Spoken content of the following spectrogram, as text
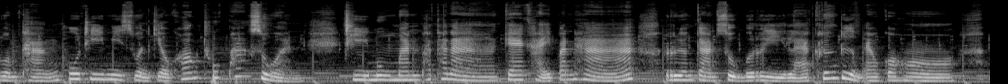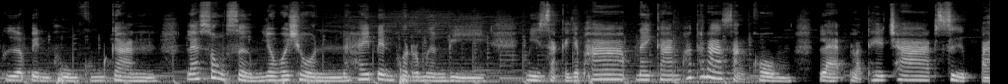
รวมทั้งผู้ที่มีส่วนเกี่ยวข้องทุกภาคส่วน ที่มุ่งมั่นพัฒนา แก้ไขปัญหา เรื่องการสูบบุหรี่และเครื่องดื่มแอลกอฮอล์เพื่อเป็นภูมิคุ้มกัน และส่งเสริมเยาวชนให้เป็นพลเมืองดี มีศักยภาพในการพัฒนาสังคมและประเทศชาติสืบไป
